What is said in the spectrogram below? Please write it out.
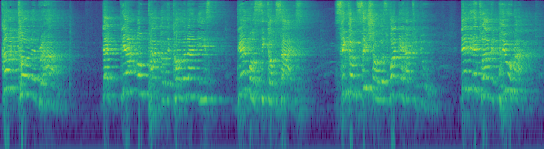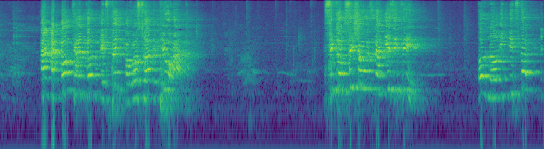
God told Abraham that their own part of the covenant is they must circumcise. Circumcision was what they had to do. They needed to have a pure heart. And at all times, God expects of us to have a pure heart. Circumcision wasn't an easy thing. Oh no, it, it's not,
